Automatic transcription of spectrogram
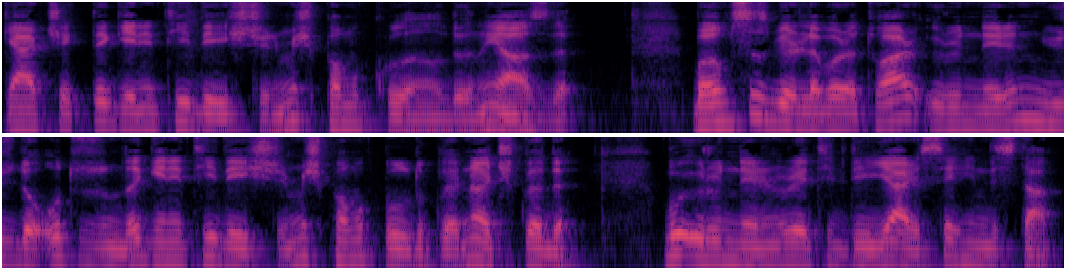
gerçekte genetiği değiştirilmiş pamuk kullanıldığını yazdı. Bağımsız bir laboratuvar ürünlerin %30'unda genetiği değiştirilmiş pamuk bulduklarını açıkladı. Bu ürünlerin üretildiği yer ise Hindistan.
